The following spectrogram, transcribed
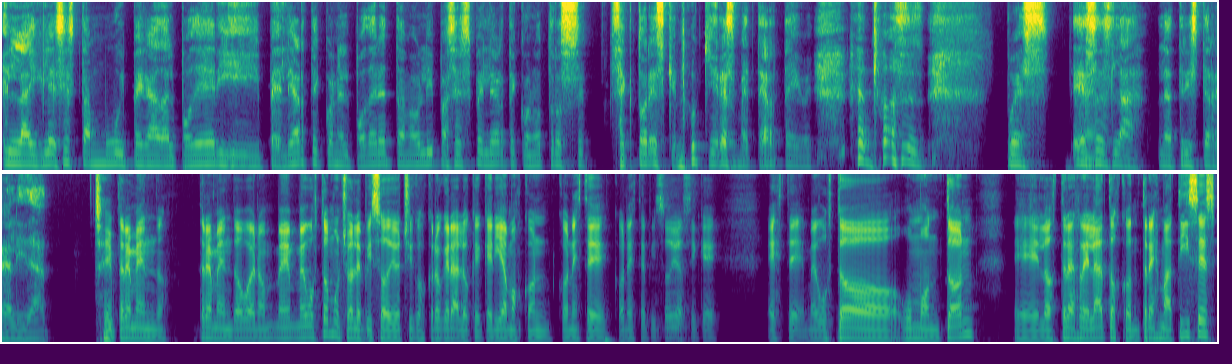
la iglesia está muy pegada al poder y pelearte con el poder en Tamaulipas es pelearte con otros se- sectores que no quieres meterte. güey. Entonces, pues esa es la, la triste realidad. Sí. Tremendo, tremendo. Bueno, me, me gustó mucho el episodio, chicos. Creo que era lo que queríamos con, con, este, con este episodio, así que este, me gustó un montón. eh, los tres relatos con tres matices.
